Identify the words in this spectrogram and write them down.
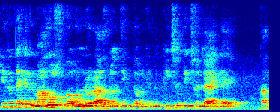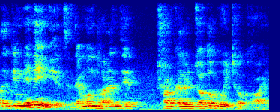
কিন্তু দেখেন, মানুষ বা অন্য রাজনৈতিক দল কিন্তু কিছু কিছু জায়গায় তাদেরকে মেনেই নিয়েছে। যেমন ধরেন যে, সরকারের যত বৈঠক হয়,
